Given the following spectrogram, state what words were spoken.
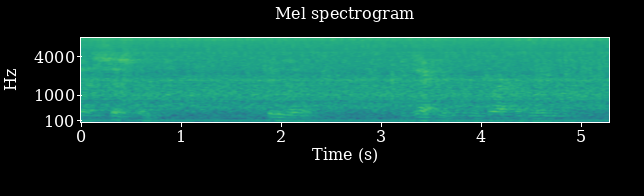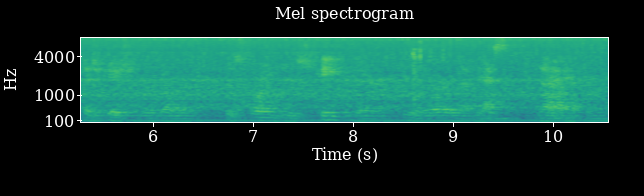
the assistant to the executive, the director of the education of the governor, is going to speak there. You were aware of that? Yes. Now,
